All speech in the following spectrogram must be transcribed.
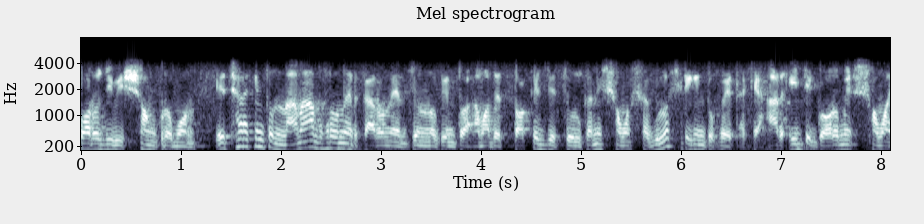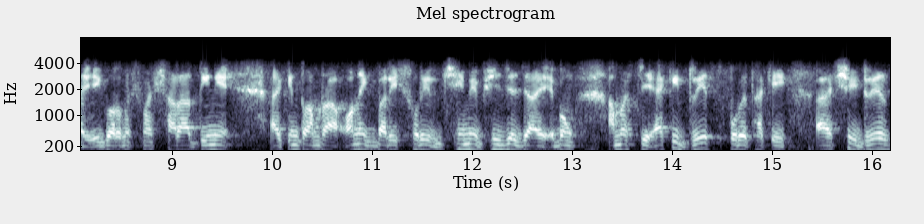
পরজীবীর সংক্রমণ। এছাড়া কিন্তু নানা ধরনের কারণের জন্য কিন্তু আমাদের ত্বকের যে চুলকানির সমস্যাগুলো, সেটি কিন্তু হয়ে থাকে। আর এই যে গরমের সময়, এই গরমের সময় সারা দিনে কিন্তু আমরা অনেকবারই শরীর ঘেমে ভিজে যায় এবং আমরা যে একই ড্রেস পরে থাকি সেই ড্রেস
